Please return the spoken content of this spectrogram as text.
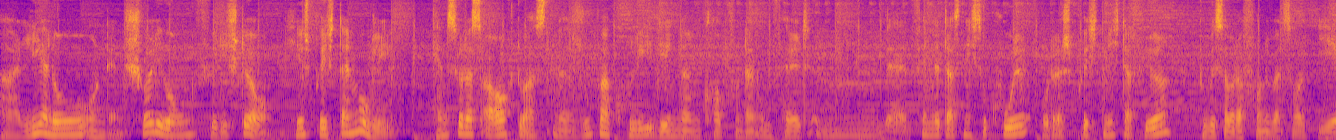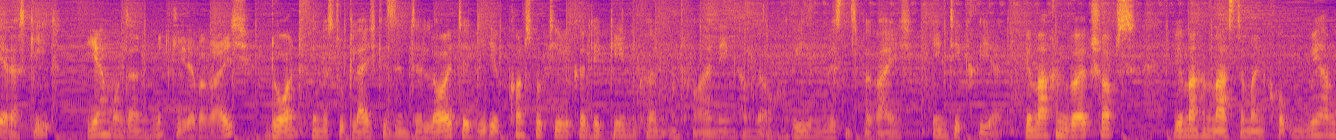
Hallihallo und Entschuldigung für die Störung. Hier spricht dein Mogli. Kennst du das auch? Du hast eine super coole Idee in deinem Kopf und dein Umfeld mm, äh, findet das nicht so cool oder spricht nicht dafür. Du bist aber davon überzeugt, yeah, das geht. Wir haben unseren Mitgliederbereich. Dort findest du gleichgesinnte Leute, die dir konstruktive Kritik geben können und vor allen Dingen haben wir auch einen riesen Wissensbereich integriert. Wir machen Workshops, wir machen Mastermind-Gruppen, wir haben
